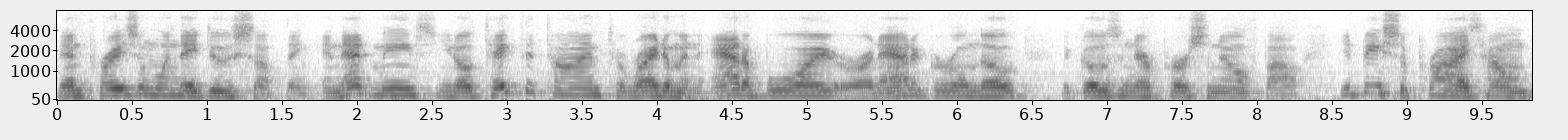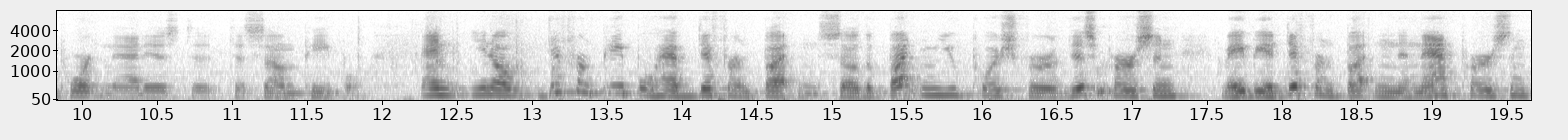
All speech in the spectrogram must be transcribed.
then praise them when they do something. And that means, you know, take the time to write them an attaboy or an attagirl note that goes in their personnel file. You'd be surprised how important that is to, to some people. And, you know, different people have different buttons. So the button you push for this person may be a different button than that person.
